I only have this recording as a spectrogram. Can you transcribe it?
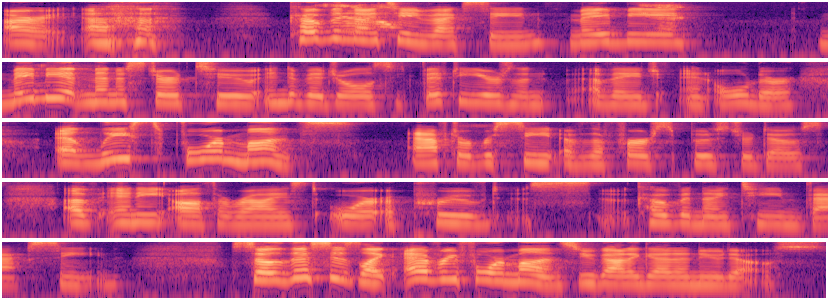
All right. Uh, COVID 19 vaccine may be, may be administered to individuals 50 years of age and older at least four months after receipt of the first booster dose of any authorized or approved COVID 19 vaccine. So this is like every four months you got to get a new dose,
